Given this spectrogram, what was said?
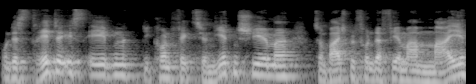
Und das dritte ist eben die konfektionierten Schirme, zum Beispiel von der Firma Mai,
